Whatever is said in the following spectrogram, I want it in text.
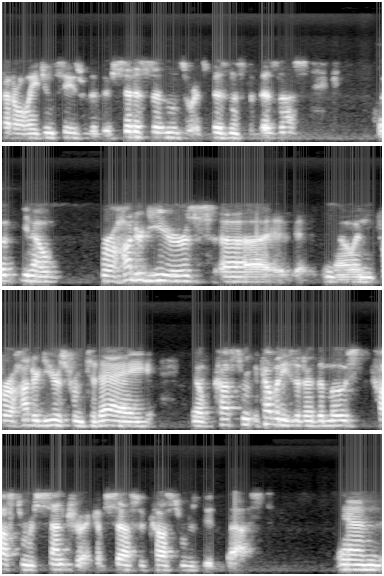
federal agencies, whether they're citizens, or it's business to business. But you know, for a hundred years, uh, you know, and for a hundred years from today, you know, customer, companies that are the most customer centric, obsessed with customers do the best. And,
